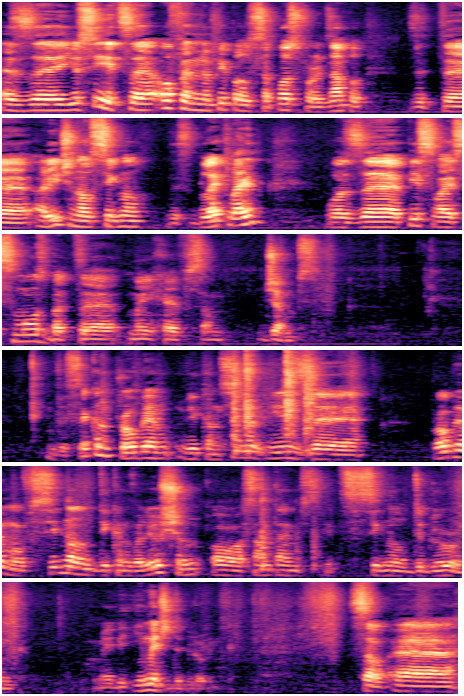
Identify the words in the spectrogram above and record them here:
as uh, you see, it's uh, often people suppose, for example, that the uh, original signal, this black line, was piecewise smooth but may have some jumps. The second problem we consider is the problem of signal deconvolution or sometimes it's signal deblurring, maybe image deblurring. So, uh,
